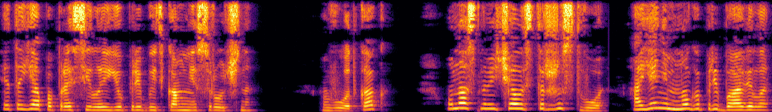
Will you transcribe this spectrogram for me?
Это я попросила ее прибыть ко мне срочно». «Вот как?» «У нас намечалось торжество, а я немного прибавила,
